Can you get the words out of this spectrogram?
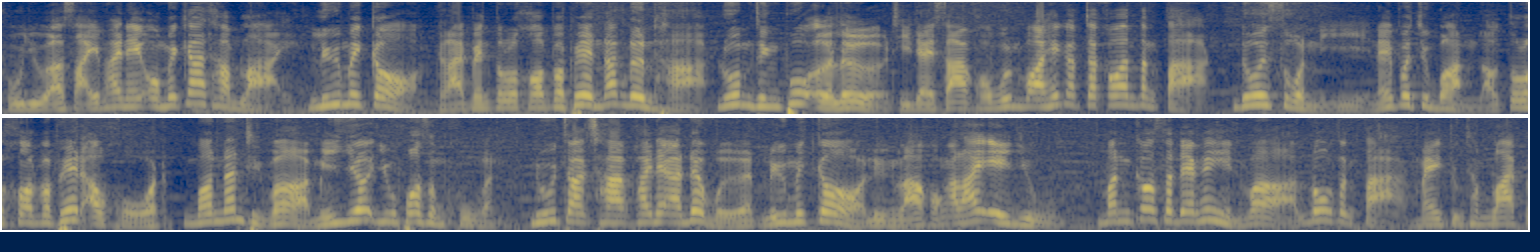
ผู้อยู่อาศัยภายในโอเมก้าไทม์ไลน์หรือไม่ก็กลายเป็นตัวละครประเภทนักเดินทาง รวมถึงผู้เออร์เลอร์ที่ได้สร้างความวุ่นวายให้กับจักรวาลต่างๆ โดยส่วนนี้ในปัจจุบันเหล่าตัวละครประเภทเอาโคดมันนั้นถือว่ามีเยอะอยู่พอสมควร ดูจากฉากภายในอันเดอร์เวิร์ดหรือไม่ก็เรื่องราวของอะไรเอยู มันก็แสดงให้เห็นว่าโลกต่างๆ แม่งถูกทำลายไป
